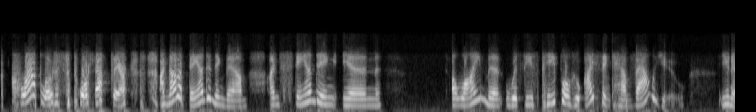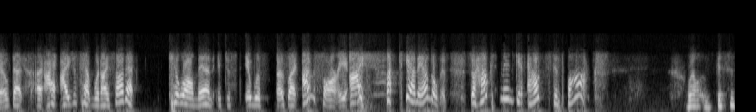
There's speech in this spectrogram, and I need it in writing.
a crap load of support out there. I'm not abandoning them. I'm standing in alignment with these people who I think have value. You know, that I, I just have, when I saw that kill all men it just it was i was like i'm sorry i i can't handle this. So how can men get out of this box? Well this is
